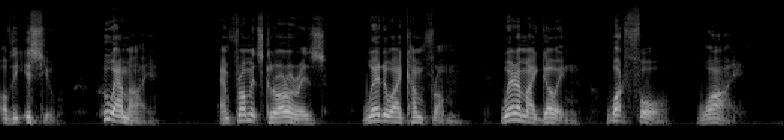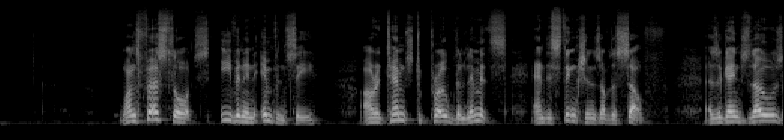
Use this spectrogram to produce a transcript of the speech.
of the issue. Who am I? And from its corollaries, where do I come from? Where am I going? What for? Why? One's first thoughts, even in infancy, are attempts to probe the limits and distinctions of the self as against those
